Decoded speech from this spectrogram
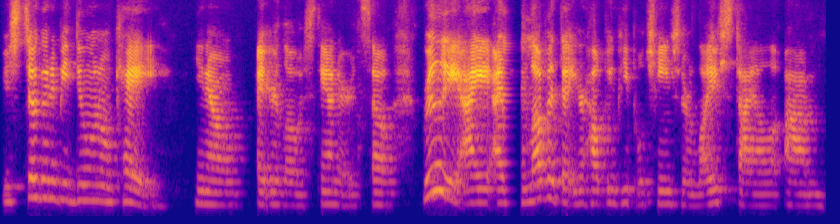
you're still going to be doing okay, you know, at your lowest standard. So really, I, I love it that you're helping people change their lifestyle um,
